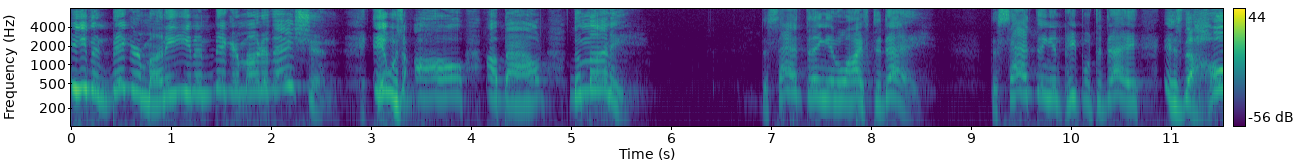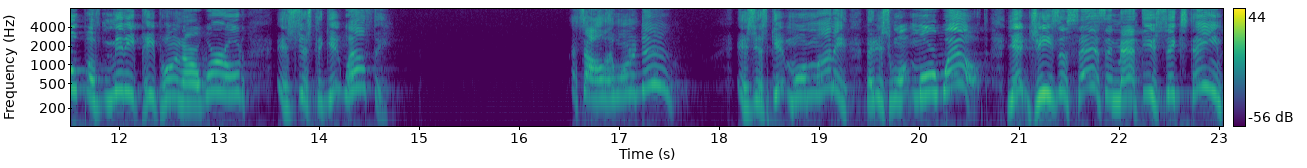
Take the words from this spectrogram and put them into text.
even bigger money, even bigger motivation. It was all about the money. The sad thing in life today, the sad thing in people today is the hope of many people in our world is just to get wealthy. That's all they want to do is just get more money. They just want more wealth. Yet Jesus says in Matthew 16,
